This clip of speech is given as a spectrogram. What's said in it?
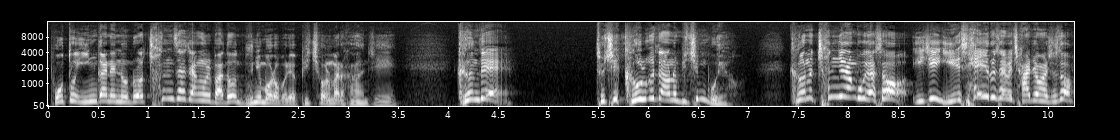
보통 인간의 눈으로 천사장을 봐도 눈이 멀어버려요. 빛이 얼마나 강한지. 그런데 도대체 그 얼굴에 나오는 빛이 뭐예요? 그거는 천년왕국에 가서 이제 새 예루살렘에 자정하셔서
